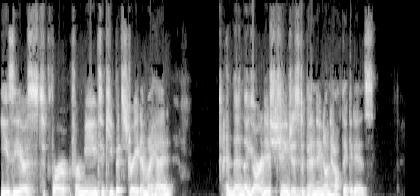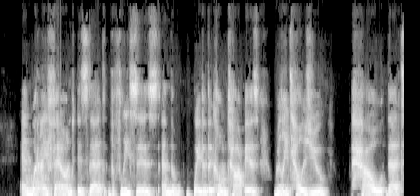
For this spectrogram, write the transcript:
easiest for, for me to keep it straight in my head. And then the yardage changes depending on how thick it is. And what I found is that the fleeces and the way that the comb top is really tells you how that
